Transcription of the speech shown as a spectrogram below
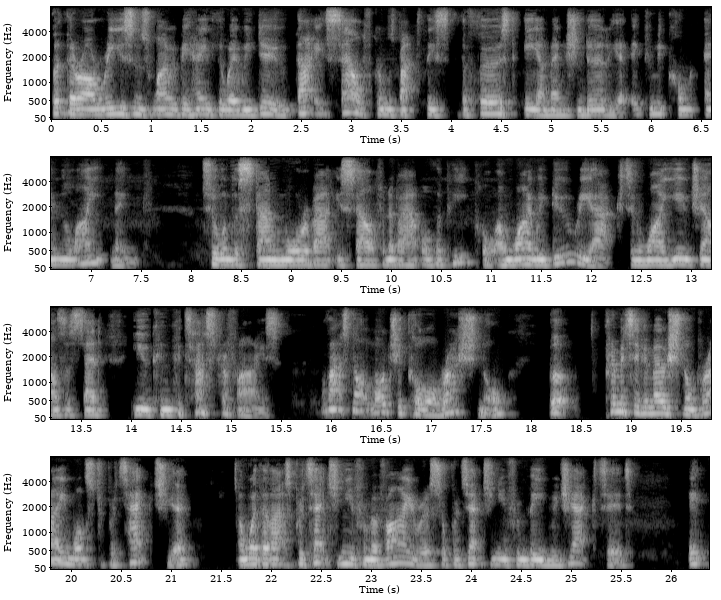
but there are reasons why we behave the way we do. That itself comes back to this the first E I mentioned earlier. It can become enlightening to understand more about yourself and about other people and why we do react and why you, Giles, have said you can catastrophize. Well, that's not logical or rational, but primitive emotional brain wants to protect you and whether that's protecting you from a virus or protecting you from being rejected, it,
